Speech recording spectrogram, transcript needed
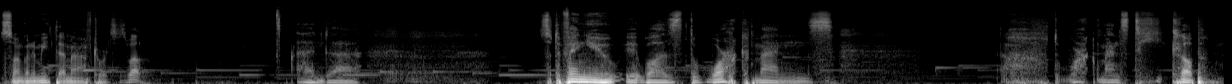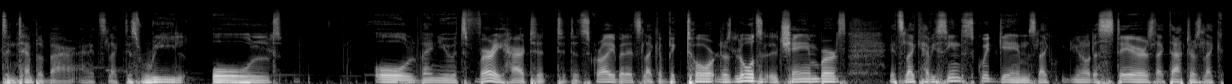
so I'm going to meet them afterwards as well. And uh, so the venue it was the Workman's. Oh, the Workman's Tea Club. It's in Temple Bar, and it's like this real old old venue. It's very hard to, to describe it. It's like a Victor. There's loads of little chambers. It's like have you seen the Squid Games? Like you know the stairs like that. There's like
